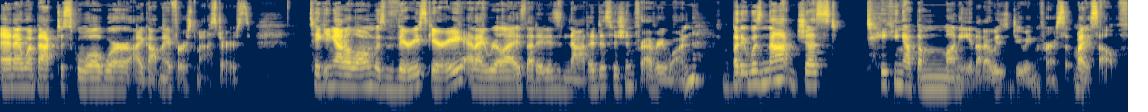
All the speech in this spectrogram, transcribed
and I went back to school where I got my first master's. Taking out a loan was very scary, and I realized that it is not a decision for everyone. But it was not just taking out the money that I was doing for myself,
